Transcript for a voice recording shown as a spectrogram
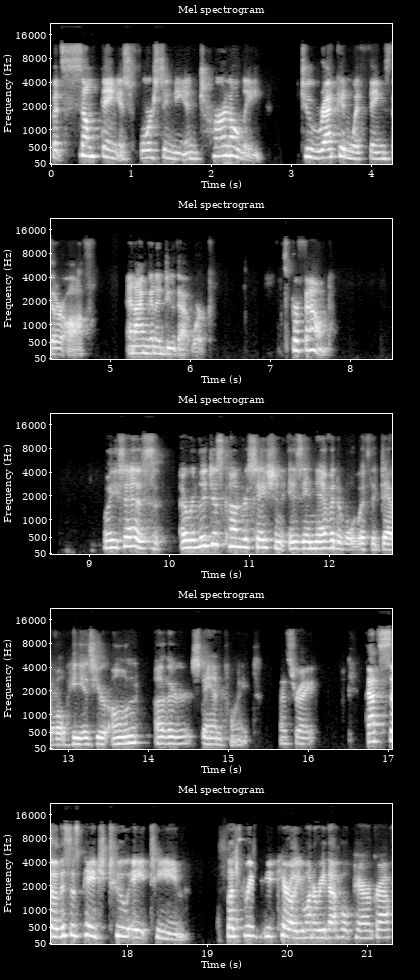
But something is forcing me internally to reckon with things that are off. And I'm going to do that work. It's profound. Well, he says a religious conversation is inevitable with the devil. He is your own other standpoint. That's right. That's so. This is page 218. Let's read, Carol. You want to read that whole paragraph?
